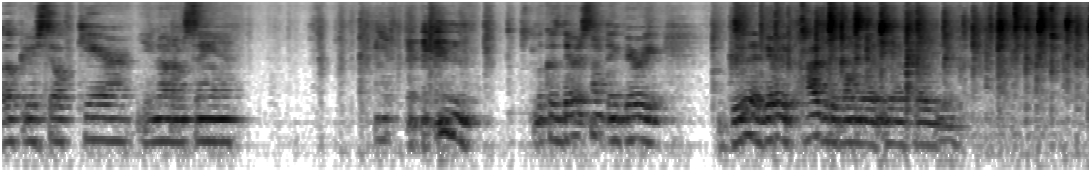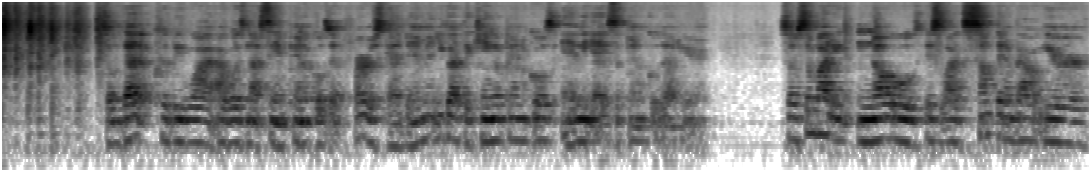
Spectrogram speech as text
up your self care. You know what I'm saying? because there is something very good, very positive on the way in for you. So that could be why I was not seeing Pentacles at first. God damn it. You got the King of Pentacles and the Ace of Pentacles out here. So somebody knows it's like something about your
